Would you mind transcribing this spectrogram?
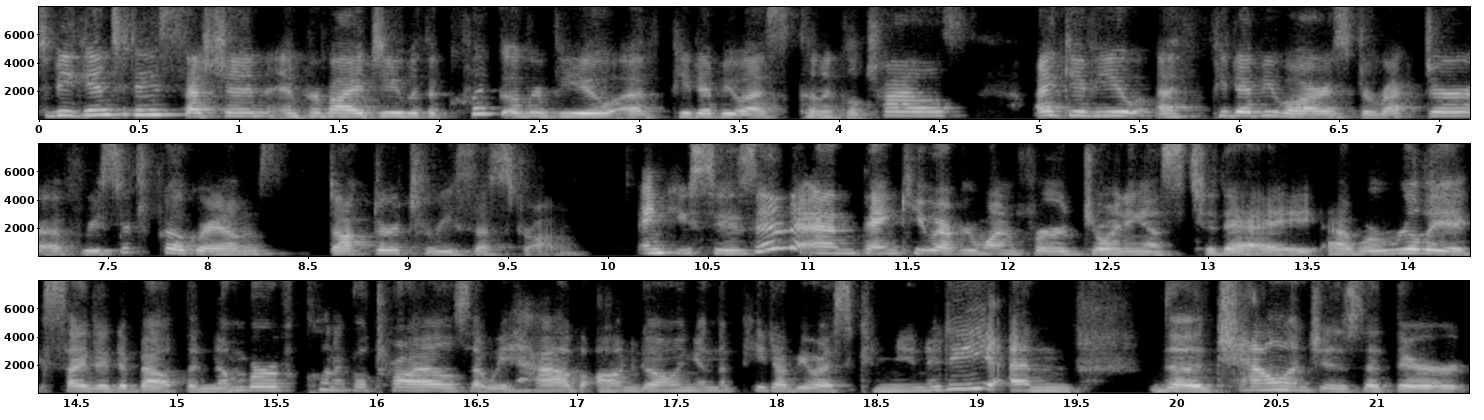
To begin today's session and provide you with a quick overview of PWS clinical trials, I give you FPWR's Director of Research Programs, Dr. Teresa Strong. Thank you, Susan, and thank you everyone for joining us today. Uh, we're really excited about the number of clinical trials that we have ongoing in the PWS community and the challenges that they're,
